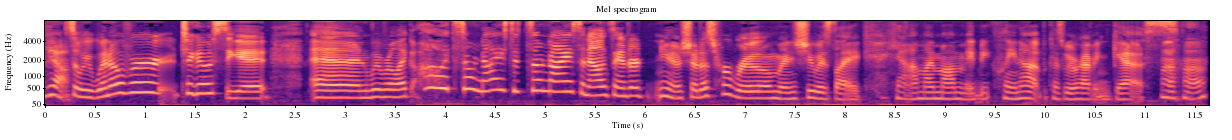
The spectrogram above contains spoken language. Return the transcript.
Yeah. So we went over to go see it and we were like, oh, it's so nice. It's so nice. And Alexandra, you know, showed us her room and she was like, yeah, my mom made me clean up because we were having guests. Uh-huh.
